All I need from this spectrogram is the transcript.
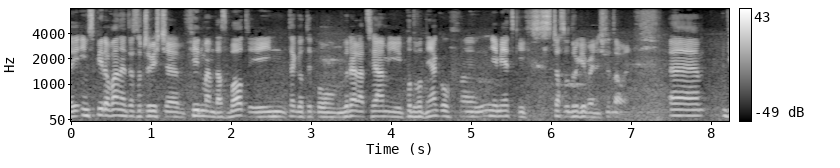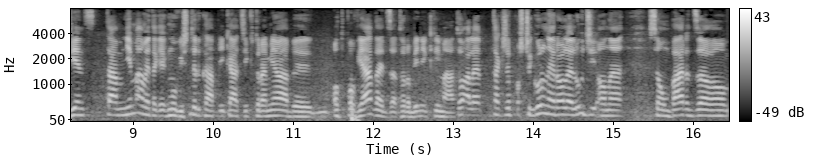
E, Inspirowany to jest oczywiście filmem Das Boot i tego typu relacjami podwodniaków niemieckich z czasów II wojny światowej. Więc tam nie mamy, tak jak mówisz, tylko aplikacji, która miałaby odpowiadać za to robienie klimatu, ale także poszczególne role ludzi, one są bardzo,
